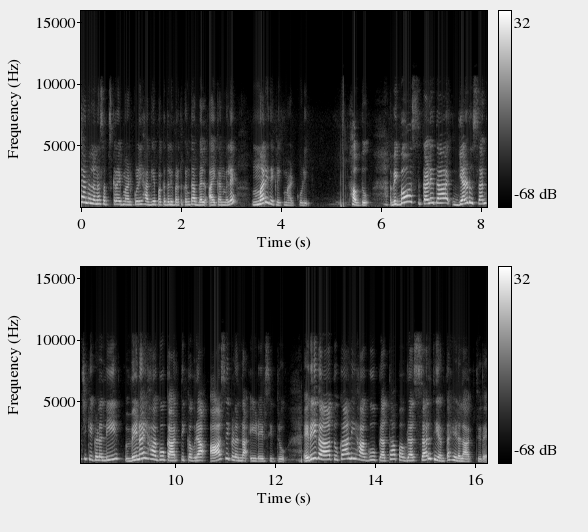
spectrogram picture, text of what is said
ಚಾನಲ್ ಅನ್ನ ಸಬ್ಸ್ಕ್ರೈಬ್ ಮಾಡ್ಕೊಳ್ಳಿ. ಹಾಗೆ ಪಕ್ಕದಲ್ಲಿ ಬರ್ತಕ್ಕಂಥ ಬೆಲ್ ಐಕಾನ್ ಮೇಲೆ ಮರಿದೆ ಕ್ಲಿಕ್ ಮಾಡ್ಕೊಳ್ಳಿ. ಹೌದು. ಬಿಗ್ ಬಾಸ್ ಕಳೆದ ಎರಡು ಸಂಚಿಕೆಗಳಲ್ಲಿ ವಿನಯ್ ಹಾಗೂ ಕಾರ್ತಿಕ್ ಅವರ ಆಸೆಗಳನ್ನ ಈಡೇರಿಸಿದ್ರು. ಇದೀಗ ತುಕಾಲಿ ಹಾಗೂ ಪ್ರತಾಪ್ ಅವರ ಸರದಿ ಅಂತ ಹೇಳಲಾಗ್ತಿದೆ.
